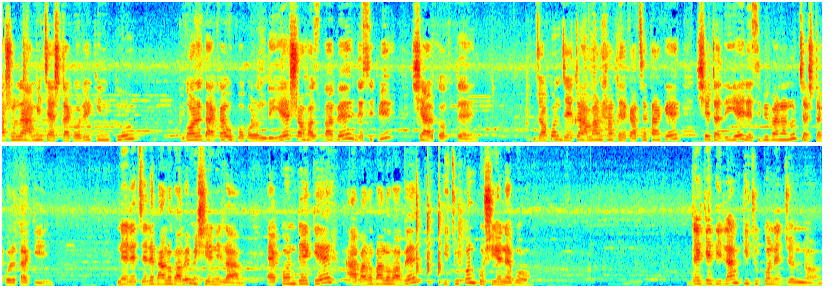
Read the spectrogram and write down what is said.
আসলে আমি চেষ্টা করে কিন্তু ঘরে থাকা উপকরণ দিয়ে সহজভাবে রেসিপি শেয়ার করতে। যখন যেটা আমার হাতের কাছে থাকে, সেটা দিয়েই রেসিপি বানানোর চেষ্টা করে থাকি। নেড়ে চেড়ে ভালোভাবে মিশিয়ে নিলাম। এখন ডেকে আবারও ভালোভাবে কিছুক্ষণ কষিয়ে নেব। ডেকে দিলাম কিছুক্ষণের জন্য।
